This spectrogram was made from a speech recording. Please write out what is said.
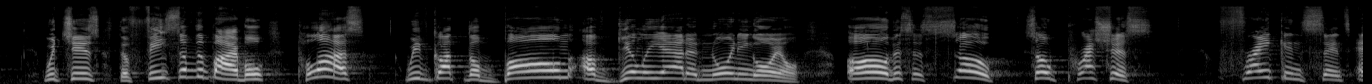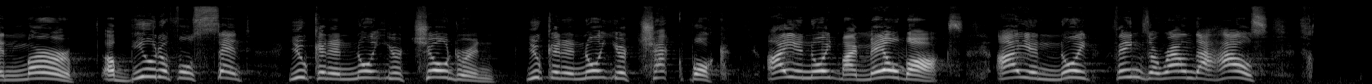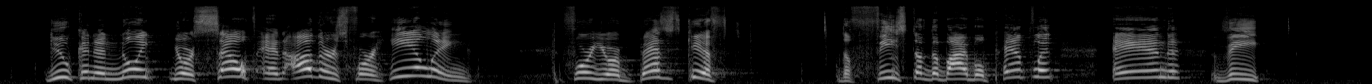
which is the Feast of the Bible, plus we've got the balm of Gilead anointing oil. Oh, this is so, so precious. Frankincense and myrrh, a beautiful scent. You can anoint your children. You can anoint your checkbook. I anoint my mailbox. I anoint things around the house. You can anoint yourself and others for healing. For your best gift, the Feast of the Bible pamphlet and the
